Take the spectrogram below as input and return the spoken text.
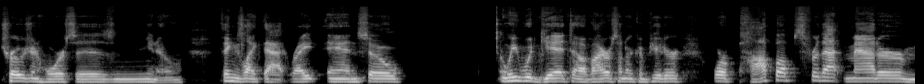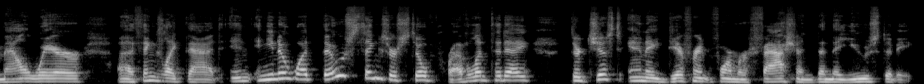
Trojan horses and, you know, things like that, right? And so we would get a virus on our computer or pop-ups for that matter malware uh, things like that and, and you know what those things are still prevalent today they're just in a different form or fashion than they used to be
